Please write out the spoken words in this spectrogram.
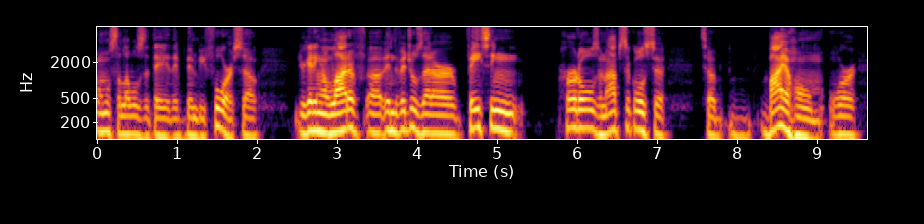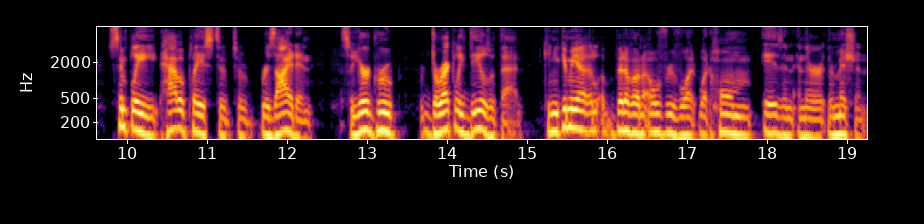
almost the levels that they they've been before. So you're getting a lot of uh, individuals that are facing hurdles and obstacles to to buy a home or simply have a place to to reside in. So your group directly deals with that. Can you give me a, a bit of an overview of what, what home is and, and their, their mission?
